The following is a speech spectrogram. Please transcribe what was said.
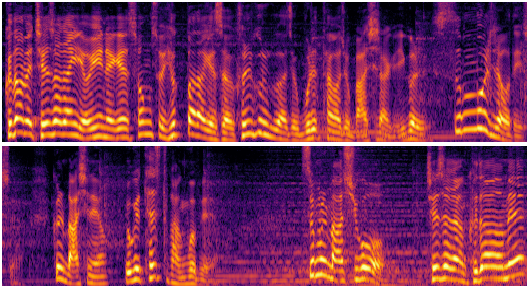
그 다음에 제사장이 여인에게 성소 흙바닥에서 흙을 가지고 물에 타가지고 마시라게 이걸 쓴물이라고 돼 있어요. 그걸 마시네요. 이게 테스트 방법이에요. 쓴물 마시고 제사장 그 다음에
